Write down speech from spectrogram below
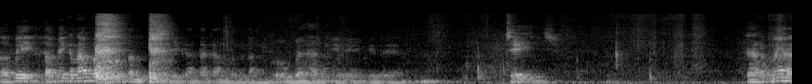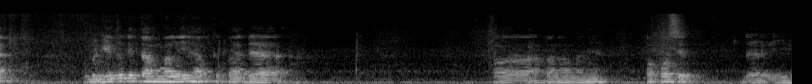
Tapi tapi kenapa itu penting dikatakan tentang perubahan ini gitu ya? Change. Karena begitu kita melihat kepada eh, apa namanya opposite dari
